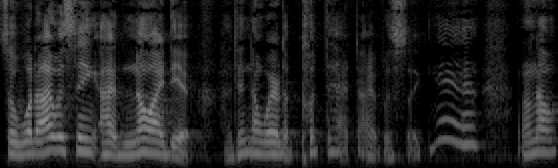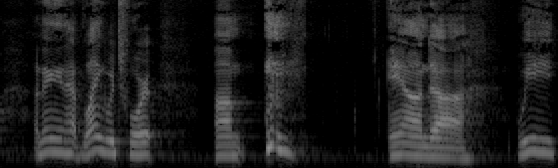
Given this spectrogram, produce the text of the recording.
So what I was seeing, I had no idea. I didn't know where to put that. I was like, yeah, I don't know. I didn't even have language for it. Um, and uh, we,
